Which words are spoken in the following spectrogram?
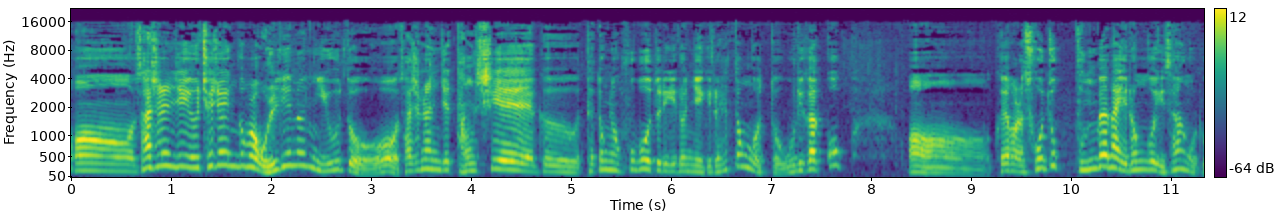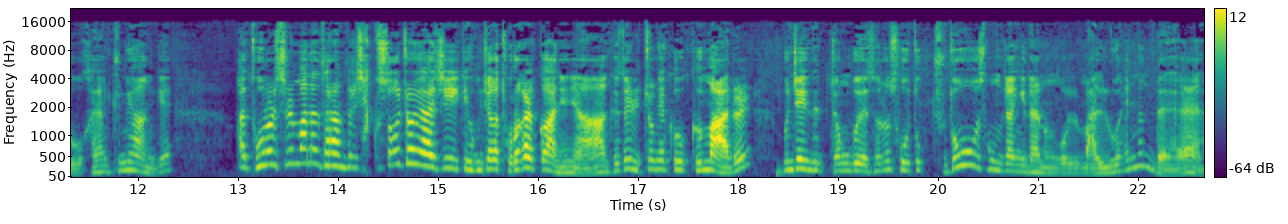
어, 사실은 이제 이 최저임금을 올리는 이유도 사실은 이제 당시에 그 대통령 후보들이 이런 얘기를 했던 것도 우리가 꼭 어, 그야말로 소득 분배나 이런 거 이상으로 가장 중요한 게 아, 돈을 쓸 만한 사람들이 자꾸 써줘야지 경제가 돌아갈 거 아니냐. 그래서 일종의 그, 그 말을 문재인 정부에서는 소득 주도 성장이라는 걸 말로 했는데,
